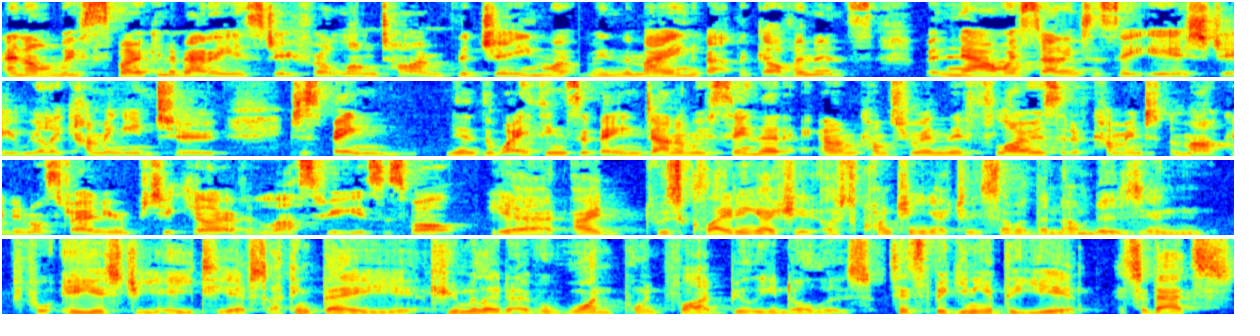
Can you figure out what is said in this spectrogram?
and uh, we've spoken about ESG for a long time. The G in the main about the governance, but now we're starting to see ESG really coming into just being you know, the way things are being done, and we've seen that um, come through in the flows that have come into the market in Australia in particular over the last few years as well. Yeah, I was collating actually, I was crunching actually some of the numbers in for ESG ETFs. I think they accumulated over $1.5 billion since the beginning of the year. So that's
